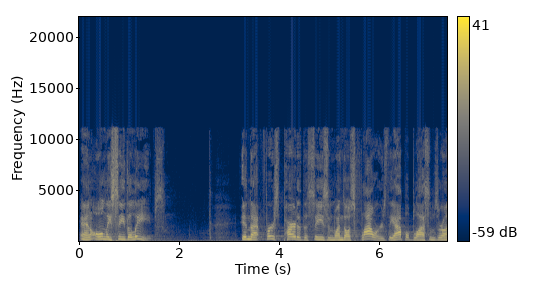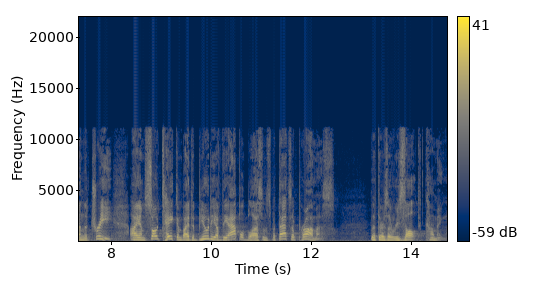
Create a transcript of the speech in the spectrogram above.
and only see the leaves. In that first part of the season, when those flowers, the apple blossoms, are on the tree, I am so taken by the beauty of the apple blossoms, but that's a promise that there's a result coming.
